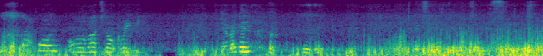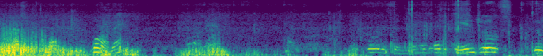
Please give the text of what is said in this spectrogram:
Look at that one. Oh, that's not creepy. You reckon? What are they? What are they? What are they? All the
